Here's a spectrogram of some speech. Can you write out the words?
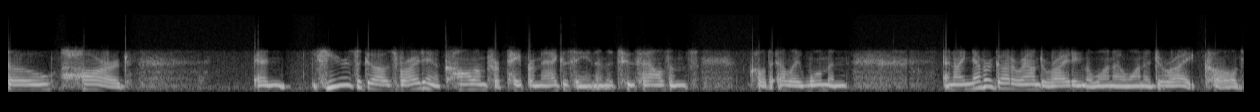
so hard. And years ago, I was writing a column for Paper Magazine in the 2000s called LA Woman. And I never got around to writing the one I wanted to write called,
